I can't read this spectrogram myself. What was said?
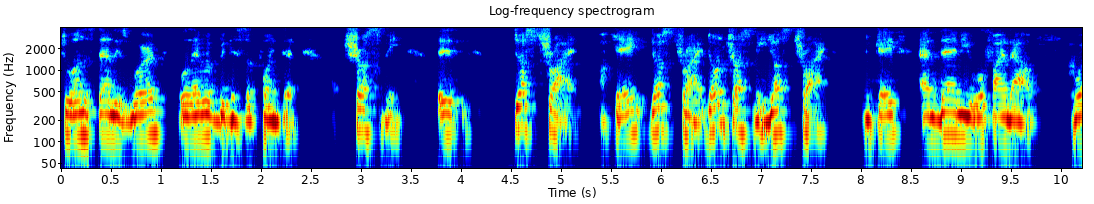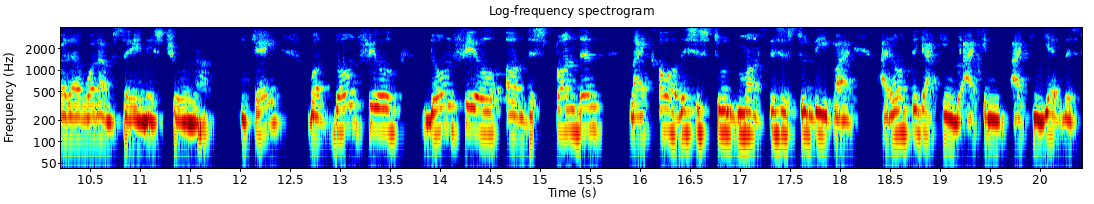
to understand His word will ever be disappointed. Trust me. It, just try. Okay, just try. Don't trust me. Just try. Okay, and then you will find out whether what I'm saying is true or not. Okay, but don't feel don't feel um, despondent. Like, oh, this is too much. This is too deep. I I don't think I can I can I can get this.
